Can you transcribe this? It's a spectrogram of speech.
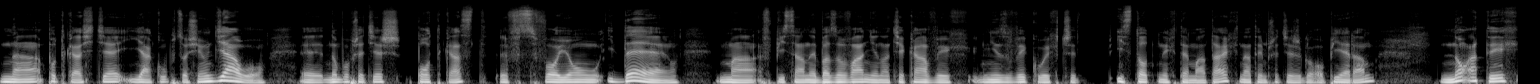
na podcaście Jakub, co się działo. E, no bo przecież podcast w swoją ideę ma wpisane bazowanie na ciekawych, niezwykłych czy istotnych tematach. Na tym przecież go opieram. No a tych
